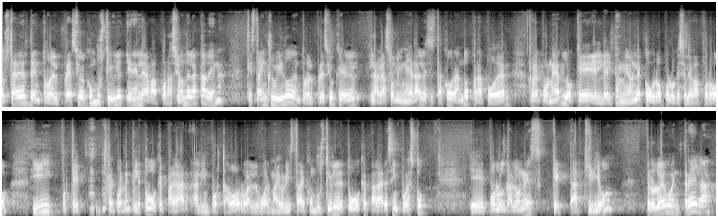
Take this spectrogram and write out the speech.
ustedes dentro del precio del combustible tienen la evaporación de la cadena que está incluido dentro del precio que la gasolinera les está cobrando para poder reponer lo que el del camión le cobró por lo que se le evaporó y porque recuerden que le tuvo que pagar al importador o al, mayorista de combustible, le tuvo que pagar ese impuesto eh, por los galones que adquirió, pero luego entrega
